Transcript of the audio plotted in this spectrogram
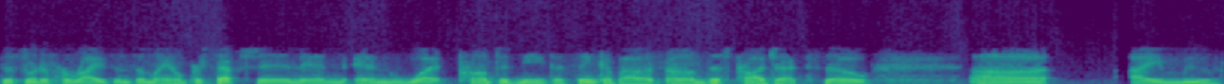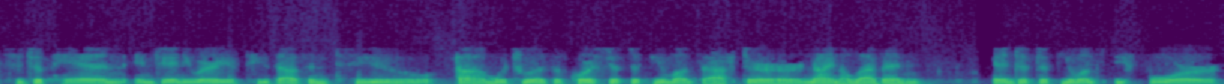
the sort of horizons of my own perception and, and what prompted me to think about um, this project. So, uh, I moved to Japan in January of 2002, um, which was, of course, just a few months after 9/11, and just a few months before,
